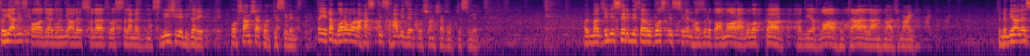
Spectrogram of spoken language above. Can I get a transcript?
সহি হাদিস পাওয়া যায় যে নবী আলাইসাল্লাম এক মুসলিশের ভিতরে প্রশংসা করতেছিলেন। তাই এটা বড় বড় হাস্তি সাহাবিদের প্রশংসা করতেছিলেন। ওই মজলিসের ভিতর উপস্থিত ছিলেন হজরত অমর আবু বক্কর আজমাইন। নবী আলাইহিস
